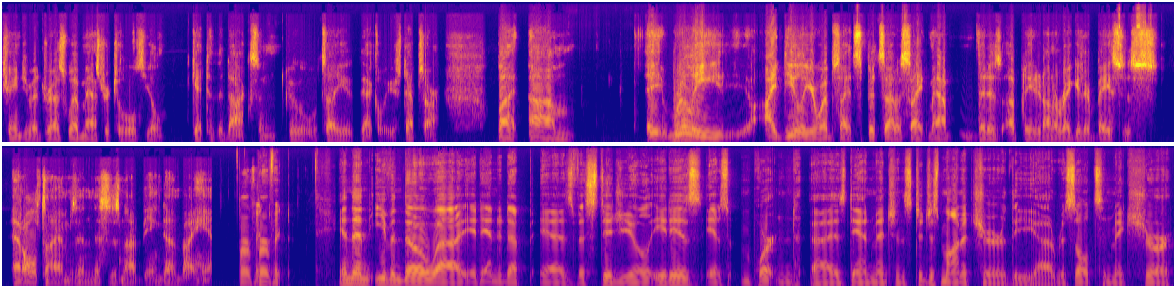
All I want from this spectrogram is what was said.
change of address Webmaster Tools, you'll get to the docs, and Google will tell you exactly what your steps are. But um, it really, ideally, your website spits out a sitemap that is updated on a regular basis at all times, and this is not being done by hand. Perfect. Perfect. And then, even though uh, it ended up as vestigial, it is is important, uh, as Dan mentions, to just monitor the uh, results and make sure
